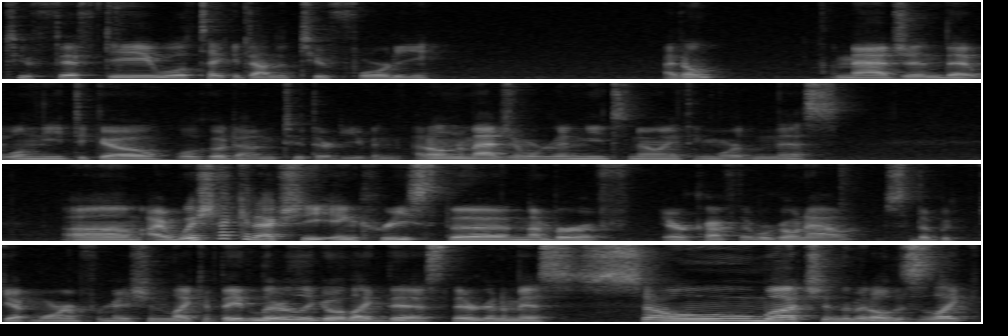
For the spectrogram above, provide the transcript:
250, we'll take it down to 240. I don't imagine that we'll need to go, we'll go down to 230 even. I don't imagine we're going to need to know anything more than this. Um, I wish I could actually increase the number of aircraft that were going out so that we could get more information. Like if they literally go like this, they're going to miss so much in the middle. This is like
